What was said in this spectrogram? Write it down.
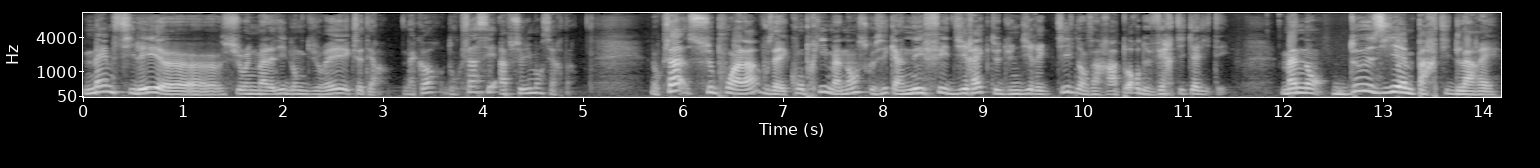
même s'il est euh, sur une maladie de longue durée, etc. D'accord? Donc ça, c'est absolument certain. Donc ça, ce point-là, vous avez compris maintenant ce que c'est qu'un effet direct d'une directive dans un rapport de verticalité. Maintenant, deuxième partie de l'arrêt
